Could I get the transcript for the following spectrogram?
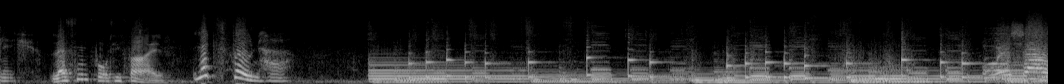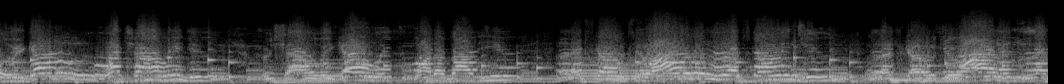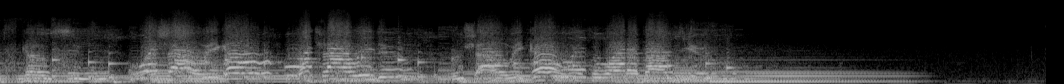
English. Lesson 45. Let's phone her. Where shall we go? What shall we do? Who shall we go with? What about you? Let's go to Ireland, let's go in June. Let's go to Ireland, let's go soon. Where shall we go? What shall we do? Who shall we go with? What about you?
